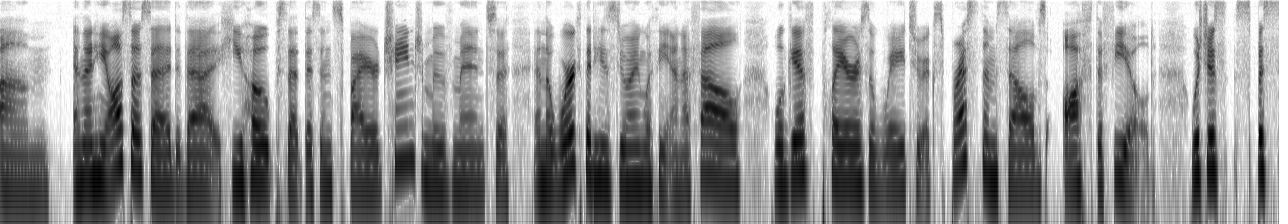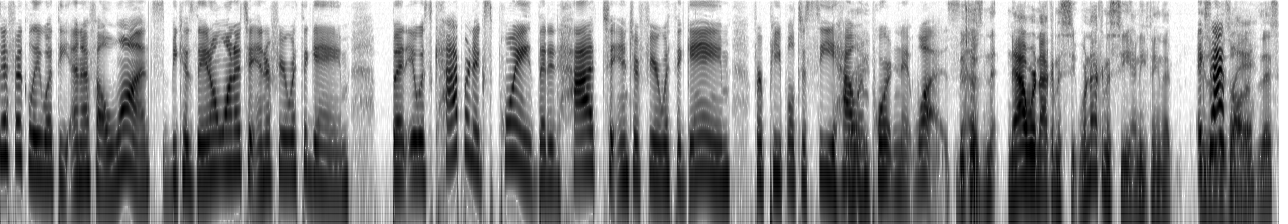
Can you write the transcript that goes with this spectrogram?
Um, and then he also said that he hopes that this inspired change movement uh, and the work that he's doing with the NFL will give players a way to express themselves off the field, which is specifically what the NFL wants because they don't want it to interfere with the game. But it was Kaepernick's point that it had to interfere with the game for people to see how Right. important it was. because n- now we're not going to see we're not going to see anything that is a result of this.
